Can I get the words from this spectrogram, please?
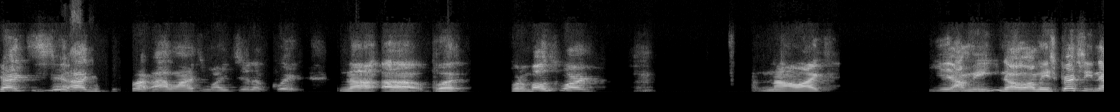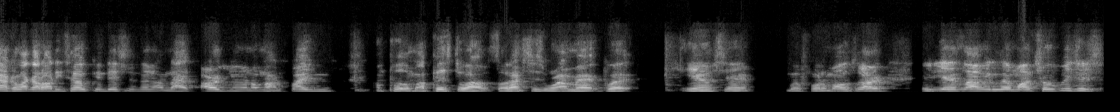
gangster shit. I fuck. I line somebody shit up quick. Nah, uh, but for the most part, nah, like, yeah, I mean, you know, I mean, especially now because I got all these health conditions and I'm not arguing, I'm not fighting, I'm pulling my pistol out. So that's just where I'm at. But you know what I'm saying? But for the most part, it just allowed me to live my truth. It just,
